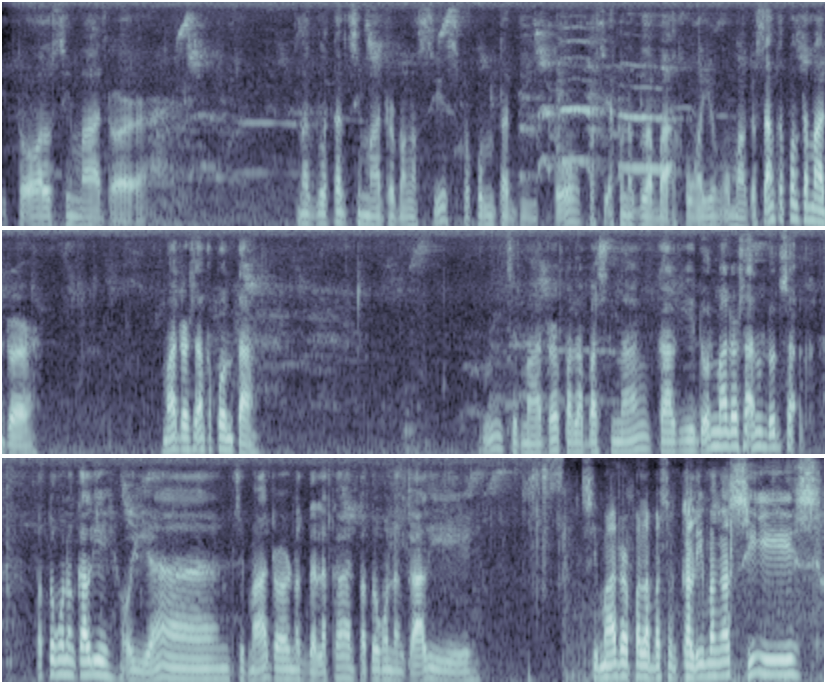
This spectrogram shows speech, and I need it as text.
Ito all si mother. Naglakad si mother mga sis papunta dito kasi ako naglaba ako ngayong umaga. Saan ka punta mother? Mother, saan ka punta? Hmm, si mother palabas ng kalye. Doon mother sa ano doon sa patungo ng kalye. O yan, si mother naglalakad patungo ng kalye. Si mother palabas ng kalye mga sis.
